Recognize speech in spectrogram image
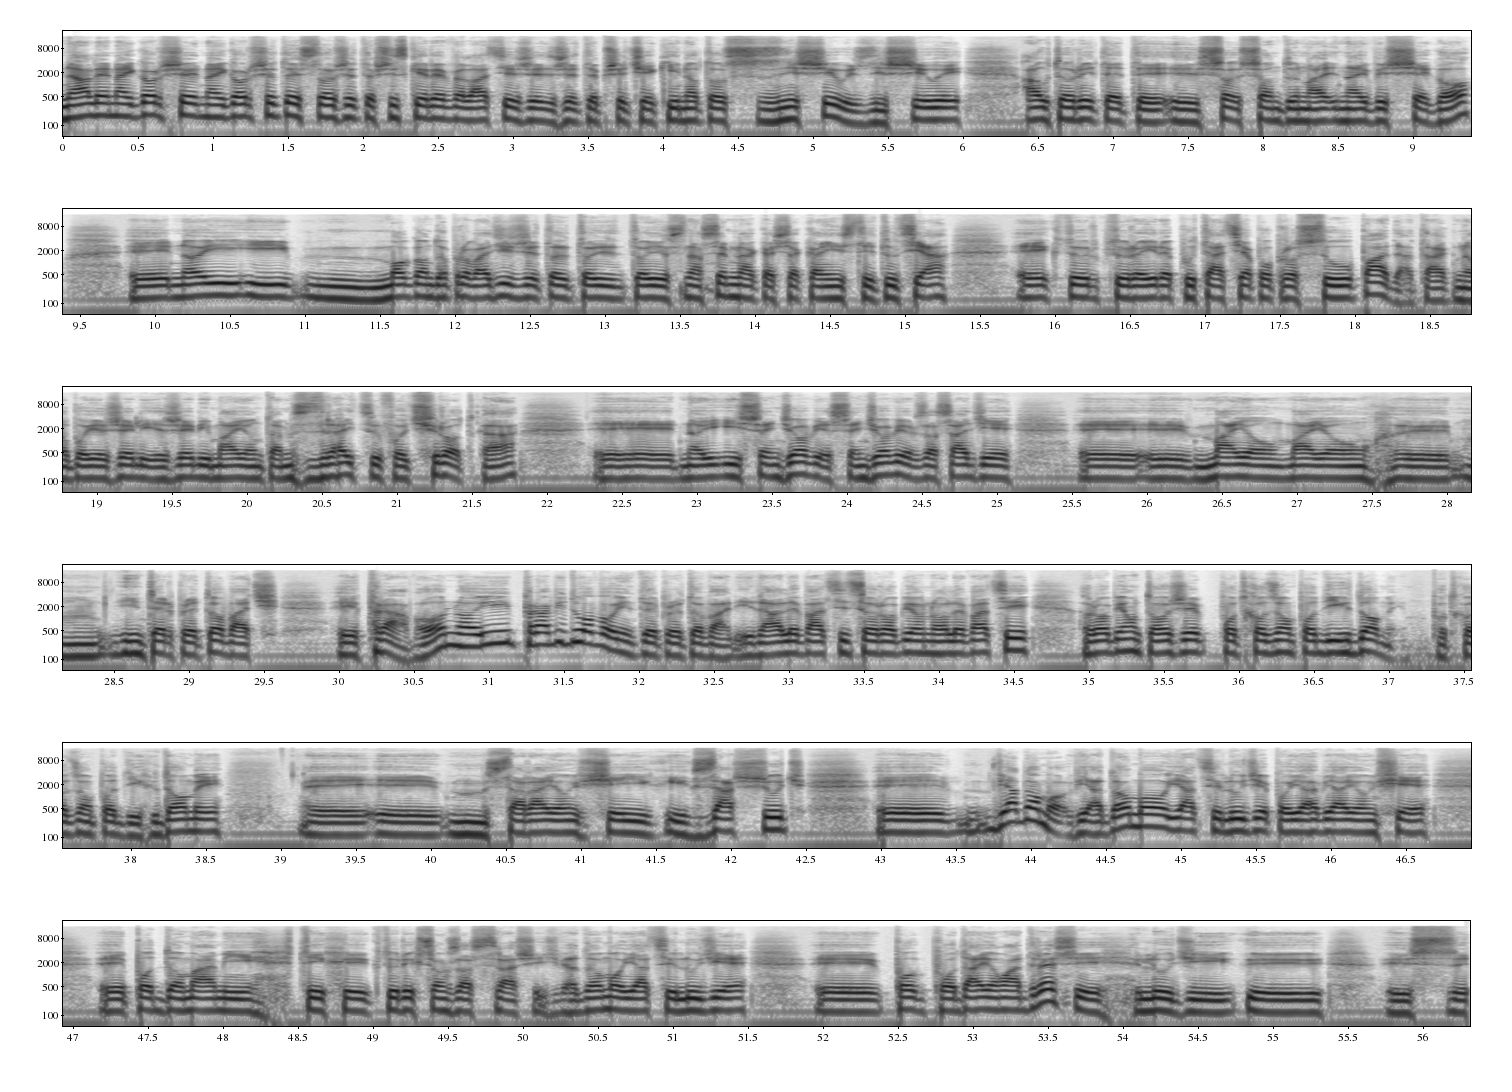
No ale najgorsze, najgorsze to jest to, że te wszystkie rewelacje, że, że te przecieki, no to zniszczyły, zniszczyły autorytet y, Sądu Najwyższego. Y, no i, i mm, mogą doprowadzić, że to, to, to jest następna jakaś taka instytucja, której reputacja po prostu upada, tak? No bo jeżeli, jeżeli mają tam zdrajców od środka, no i, i sędziowie, sędziowie w zasadzie mają, mają Y, mm, interpretować y, prawo, no i prawidłowo interpretowali. No, a lewacy co robią? No lewacy robią to, że podchodzą pod ich domy. Podchodzą pod ich domy, starają się ich, ich zaszczuć. Wiadomo, wiadomo, jacy ludzie pojawiają się pod domami tych, których chcą zastraszyć. Wiadomo, jacy ludzie podają adresy ludzi z,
